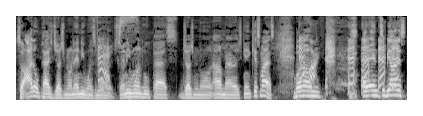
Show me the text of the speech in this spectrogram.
So I don't pass judgment on anyone's marriage. So anyone who pass judgment on our marriage can kiss my ass. But That um, and, and to be honest,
